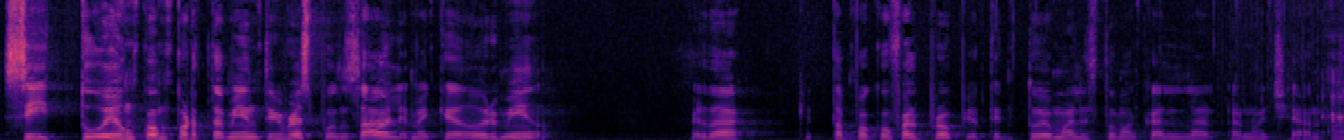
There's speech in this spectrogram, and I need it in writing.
Sí, tuve un comportamiento irresponsable, me quedé dormido, ¿verdad? Que tampoco fue el propio, tuve mal estomacal la, noche antes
